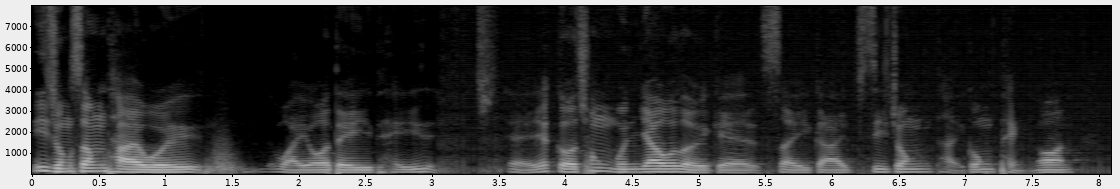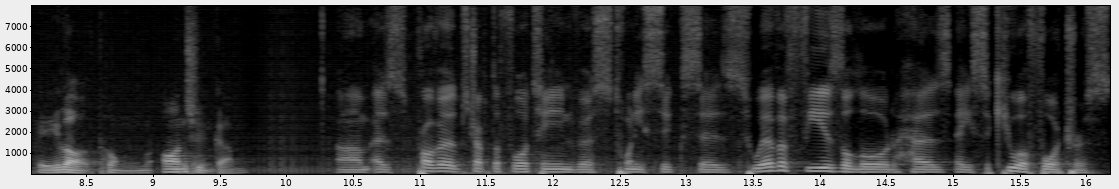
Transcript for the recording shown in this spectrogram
呢种心态会为我哋喺诶一个充满忧虑嘅世界之中提供平安、喜乐同安全感。 Um, as Proverbs chapter 14, verse 26 says, Whoever fears the Lord has a secure fortress,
